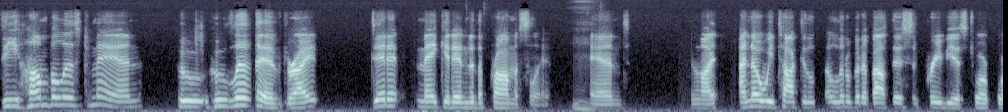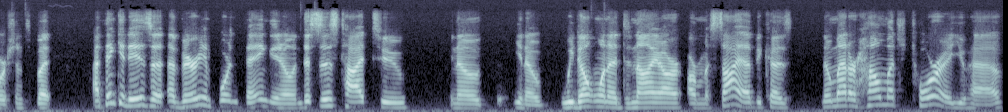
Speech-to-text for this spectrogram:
the humblest man who who lived right didn't make it into the promised land. Mhm. and you know, I, I know we talked a, a little bit about this in previous Torah portions but i think it is a, a very important thing you know and this is tied to you know you know we don't want to deny our, our messiah because no matter how much Torah you have,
